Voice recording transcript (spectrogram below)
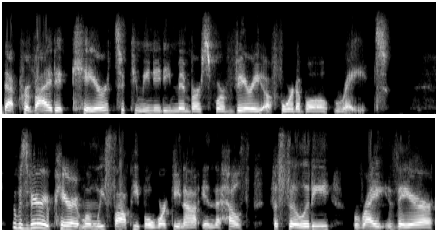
that provided care to community members for a very affordable rate it was very apparent when we saw people working out in the health facility right there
